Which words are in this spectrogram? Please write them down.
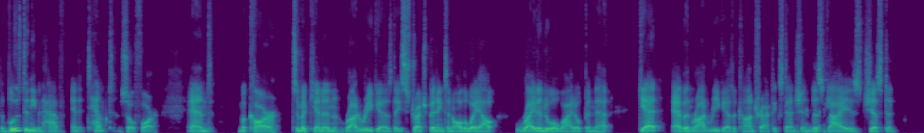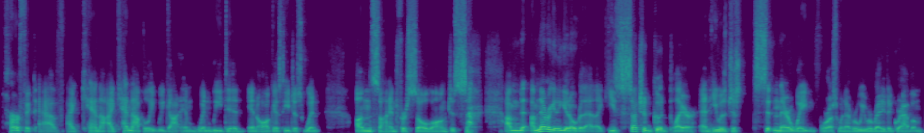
The Blues didn't even have an attempt so far, and Makar to MacKinnon, Rodrigues, they stretch Binnington all the way out right into a wide open net. Get Evan Rodrigues a contract extension. This guy is just a perfect Av. I cannot I cannot believe we got him when we did in August. He just went unsigned for so long. Just I'm I'm never gonna get over that. Like he's such a good player, and he was just sitting there waiting for us whenever we were ready to grab him.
